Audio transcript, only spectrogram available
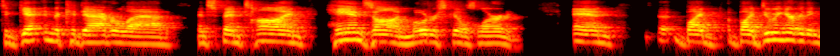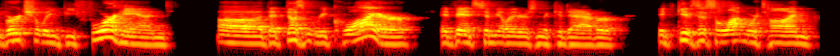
to get in the cadaver lab and spend time hands-on motor skills learning. And by, by doing everything virtually beforehand uh, that doesn't require advanced simulators in the cadaver, it gives us a lot more time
